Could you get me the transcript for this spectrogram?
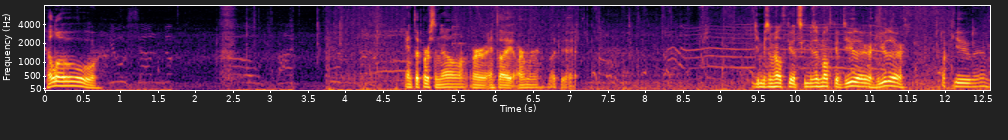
Hello! Anti-personnel, or anti-armor, look at it. Give me some health kits, give me some health kits, you there, you there! Fuck you, man.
